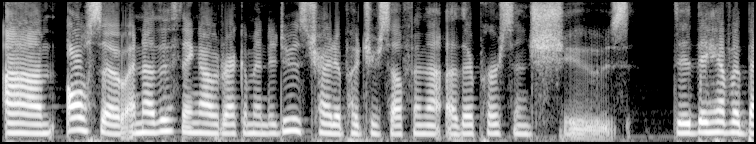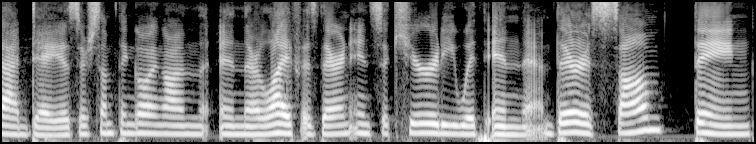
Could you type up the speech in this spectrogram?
Um, also, another thing I would recommend to do is try to put yourself in that other person's shoes. Did they have a bad day? Is there something going on in their life? Is there an insecurity within them? There is something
